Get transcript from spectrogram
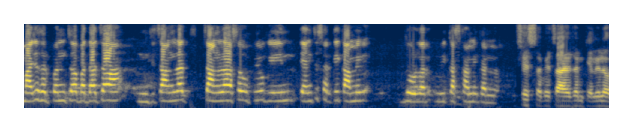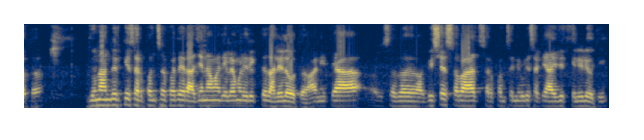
माझ्या सरपंच पदाचा म्हणजे चांगला चांगला असा उपयोग येईन त्यांच्यासारखे कामे जोरदार विकास कामे करणार. विशेष सभेचं आयोजन केलेलं होतं. जुनांदुरकी सरपंचपदे राजीनामा दिल्यामुळे रिक्त झालेलं होतं आणि त्या सग- विशेष सभा आज सरपंच निवडीसाठी आयोजित केलेली होती.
